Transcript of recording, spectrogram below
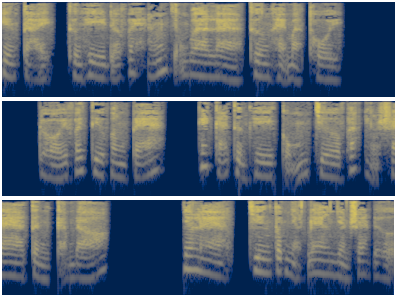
Hiện tại Thượng Hy đối với hắn chẳng qua là thương hại mà thôi. Đối với tiêu văn trá, ngay cả Thượng Hy cũng chưa phát hiện ra tình cảm đó. Nhưng là chiên Tông nhạc đang nhìn ra được,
